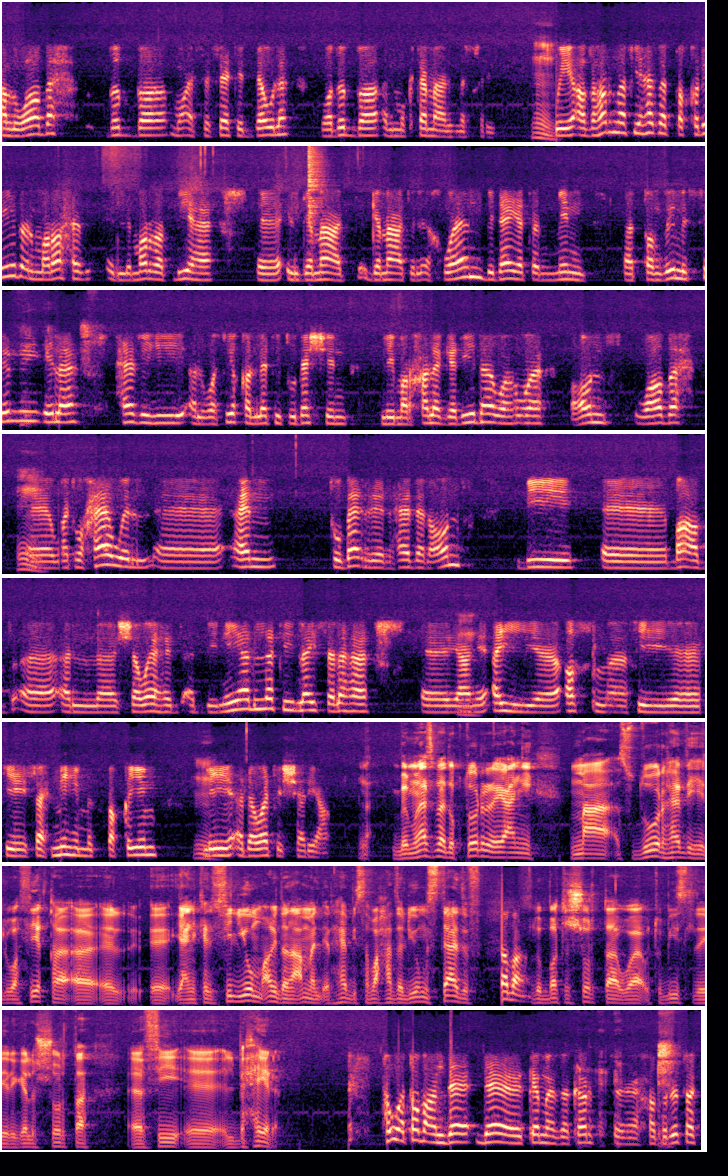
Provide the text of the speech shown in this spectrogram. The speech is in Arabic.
الواضح ضد مؤسسات الدولة وضد المجتمع المصري. مم. وأظهرنا في هذا التقرير المراحل اللي مرت بها الجماعة جماعة الإخوان بداية من التنظيم السري إلى هذه الوثيقة التي تدشن لمرحلة جديدة وهو عنف واضح وتحاول آه، أن تبرر هذا العنف ببعض الشواهد الدينية التي ليس لها آه، يعني أي أصل في في فهمهم السقيم مم. لأدوات الشريعة. لا. بالمناسبة دكتور يعني مع صدور هذه الوثيقة آه، آه، يعني كان في اليوم أيضا عمل إرهابي صباح هذا اليوم استهدف طبعا ضباط الشرطة وأتوبيس لرجال الشرطة آه، في آه، البحيرة هو طبعا ده ده كما ذكرت آه، حضرتك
